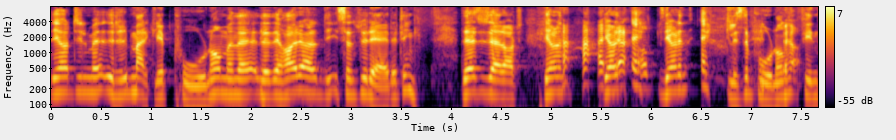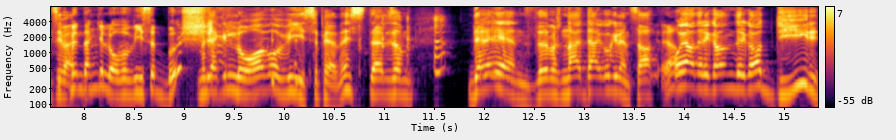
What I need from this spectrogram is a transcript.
de har til og med merkelige porno, men det, det de har, er at de sensurerer ting. Det syns jeg er rart. De har den, de har den, ek, de har den ekleste pornoen som fins i verden. Men det er ikke lov å vise bush? Men det er ikke lov å vise penis. Det er liksom det er det eneste. Det sånn, nei, der går grensa. Å Ja. ja, dere kan, dere kan ha dyr.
